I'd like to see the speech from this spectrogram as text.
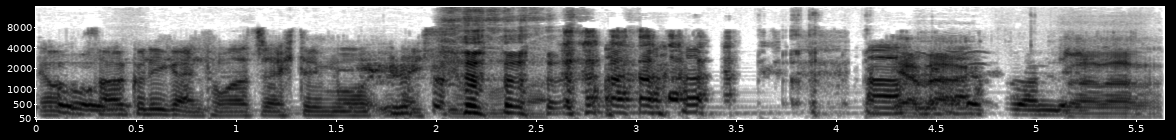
でもサークル以外に友達は一人もいないっすよ、僕は。あやばい不安でまあまあまあ。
